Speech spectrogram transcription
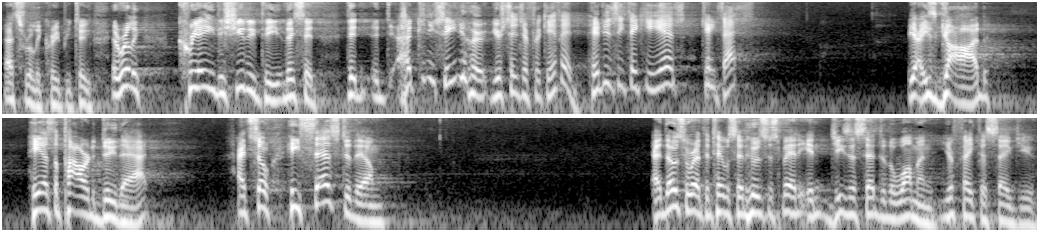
That's really creepy, too. It really, creating disunity. They said, uh, How can you say to her, Your sins are forgiven? Who does he think he is? Jesus. Yeah, he's God. He has the power to do that. And so he says to them, and those who were at the table said, Who is this man? And Jesus said to the woman, Your faith has saved you.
